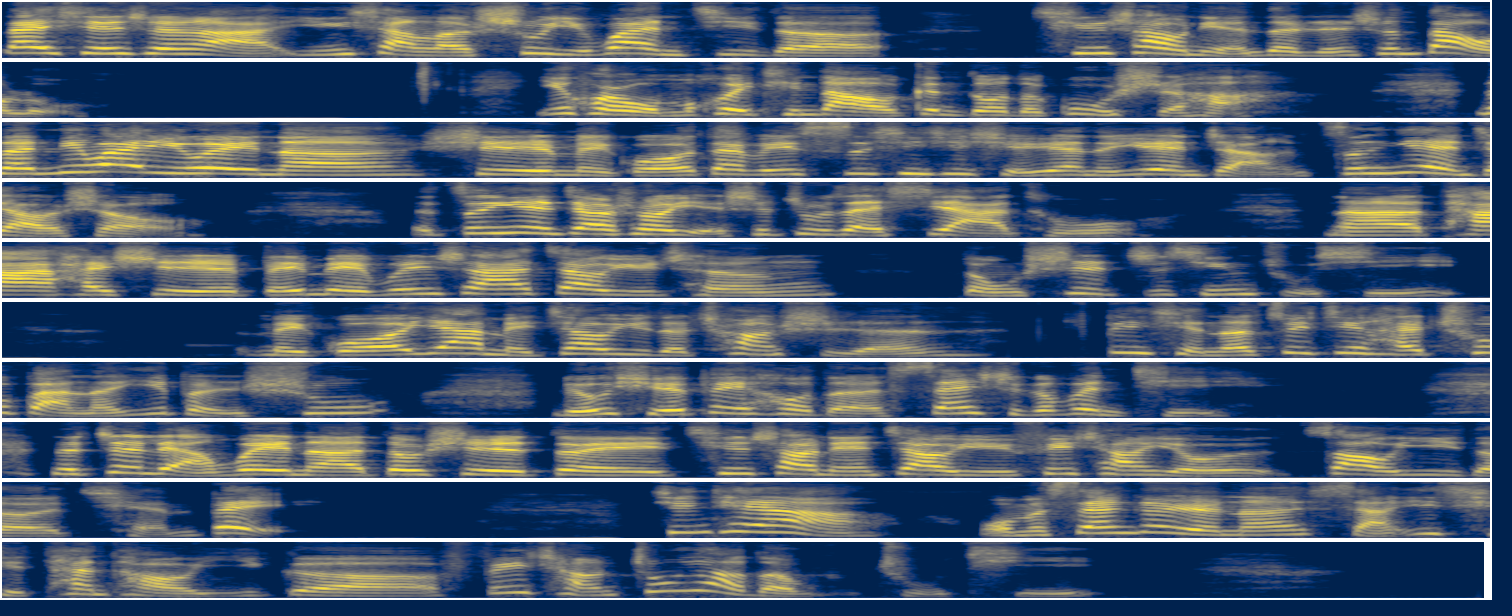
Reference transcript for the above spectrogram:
赖先生啊，影响了数以万计的青少年的人生道路。一会儿我们会听到更多的故事哈。那另外一位呢，是美国戴维斯信息学院的院长曾燕教授。曾燕教授也是住在西雅图。那他还是北美温莎教育城董事执行主席，美国亚美教育的创始人，并且呢，最近还出版了一本书《留学背后的三十个问题》。那这两位呢，都是对青少年教育非常有造诣的前辈。今天啊，我们三个人呢，想一起探讨一个非常重要的主题：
